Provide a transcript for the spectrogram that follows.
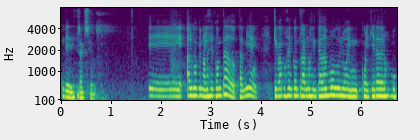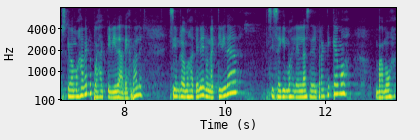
de distracción. Eh, algo que no les he contado también, que vamos a encontrarnos en cada módulo, en cualquiera de los MOOCs que vamos a ver, pues actividades, ¿vale? Siempre vamos a tener una actividad, si seguimos el enlace del practiquemos, vamos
